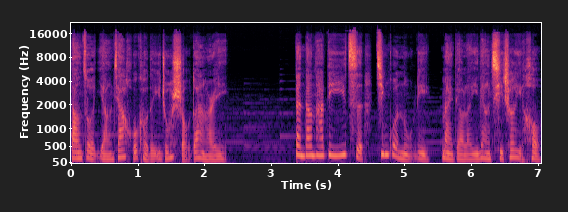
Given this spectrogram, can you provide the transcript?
当做养家糊口的一种手段而已。但当他第一次经过努力卖掉了一辆汽车以后，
